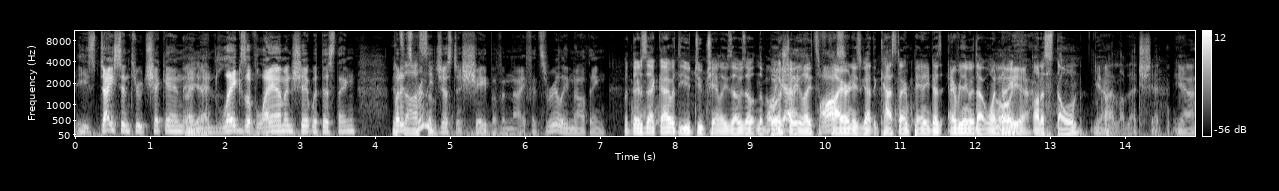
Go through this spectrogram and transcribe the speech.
He's dicing through chicken oh, and, Oh, yeah. and legs of lamb and shit with this thing. But It's it's, really just a shape of a knife. It's really nothing. But there's that guy with the YouTube channel. He's always out in the Oh, bush yeah, and he lights a awesome. fire and he's got the cast iron pan. He does everything with that one Oh, knife on a stone. Yeah. I love that shit. Yeah,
